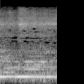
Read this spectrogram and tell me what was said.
you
